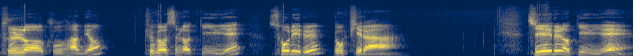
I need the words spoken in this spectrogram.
불러 구하며 그것을 얻기 위해 소리를 높이라. 지혜를 얻기 위해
